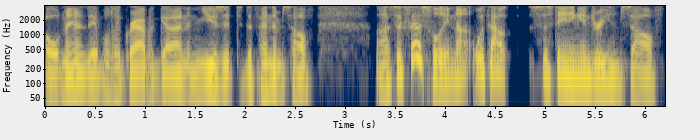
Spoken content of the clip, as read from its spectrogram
old man is able to grab a gun and use it to defend himself uh, successfully, not without sustaining injury himself.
